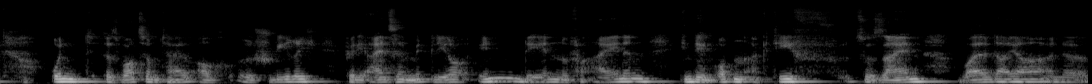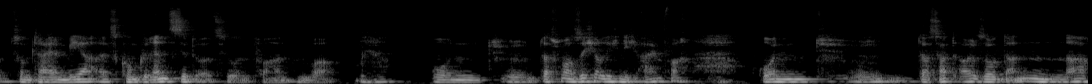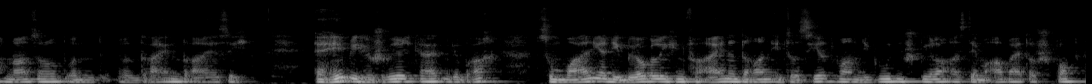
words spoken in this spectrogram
und es war zum Teil auch äh, schwierig für die einzelnen Mitglieder in den Vereinen, in den Orten aktiv zu sein, weil da ja eine zum Teil mehr als Konkurrenzsituation vorhanden war. Mhm. Und äh, das war sicherlich nicht einfach. Und äh, das hat also dann nach 1933 erhebliche Schwierigkeiten gebracht, zumal ja die bürgerlichen Vereine daran interessiert waren, die guten Spieler aus dem Arbeitersport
